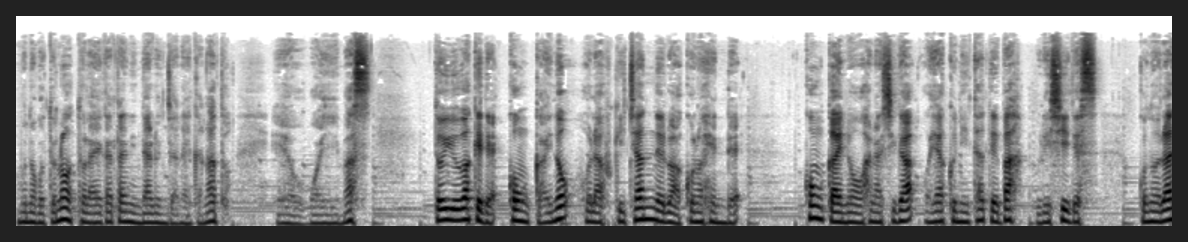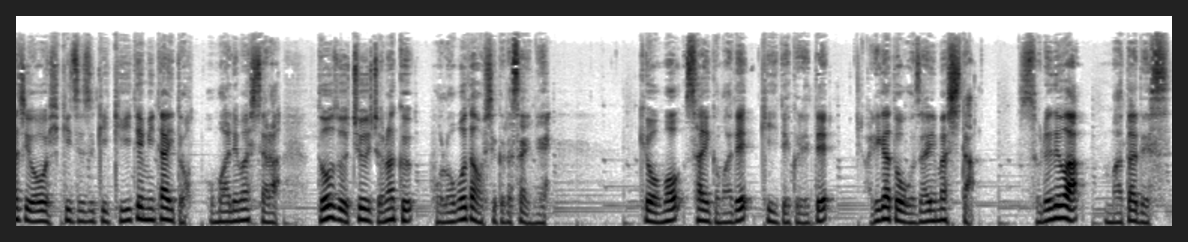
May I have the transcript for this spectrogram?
物事の捉え方になるんじゃないかなと思います。というわけで、今回のホラ吹きチャンネルはこの辺で、今回のお話がお役に立てば嬉しいです。このラジオを引き続き聞いてみたいと思われましたら、どうぞ躊躇なくフォローボタンを押してくださいね。今日も最後まで聞いてくれてありがとうございました。それではまたです。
